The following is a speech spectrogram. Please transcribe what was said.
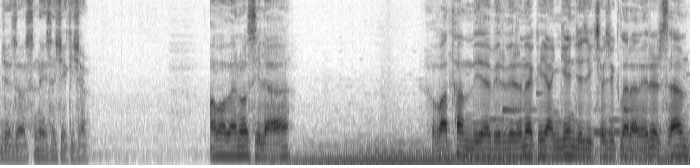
Cezası neyse çekeceğim. Ama ben o silahı vatan diye birbirine kıyan gencecik çocuklara verirsem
